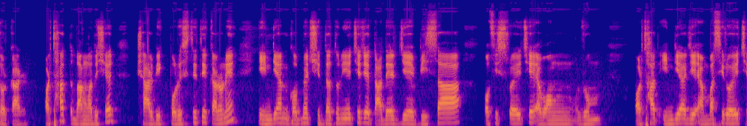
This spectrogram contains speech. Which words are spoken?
সরকার। অর্থাৎ বাংলাদেশের সার্বিক পরিস্থিতির কারণে ইন্ডিয়ান গভর্নমেন্ট সিদ্ধান্ত নিয়েছে যে তাদের যে ভিসা অফিস রয়েছে এবং রুম অর্থাৎ ইন্ডিয়ার যে অ্যাম্বাসি রয়েছে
